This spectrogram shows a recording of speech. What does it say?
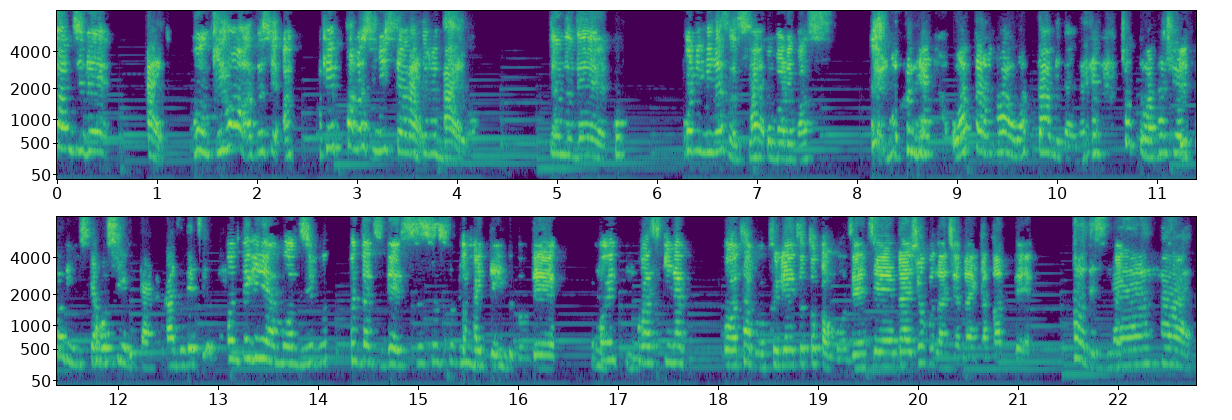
感じで、はい。もう基本私、開けっぱなしにしてあげてるんですよ。なので、こここに皆さん吸い込まれます。僕ね、終わったら、はい、終わった、みたいなね。ちょっと私を一人にしてほしいみたいな感じですよね。基本的にはもう自分たちでスススッと入っていくので、こういう子が好きな子は多分クレートとかも全然大丈夫なんじゃないかなって。そうですね。はい。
